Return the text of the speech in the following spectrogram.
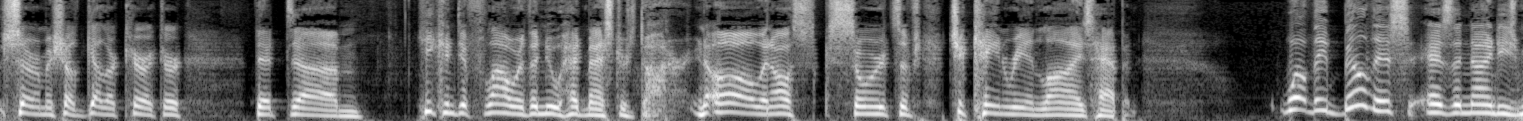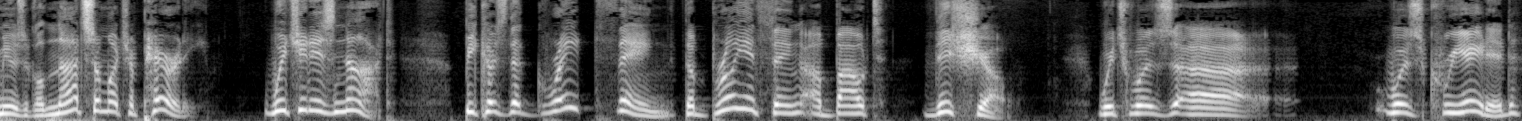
sarah michelle gellar character that um, he can deflower the new headmaster's daughter. And oh, and all sorts of chicanery and lies happen. Well, they bill this as the 90s musical, not so much a parody, which it is not. Because the great thing, the brilliant thing about this show, which was uh, was created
